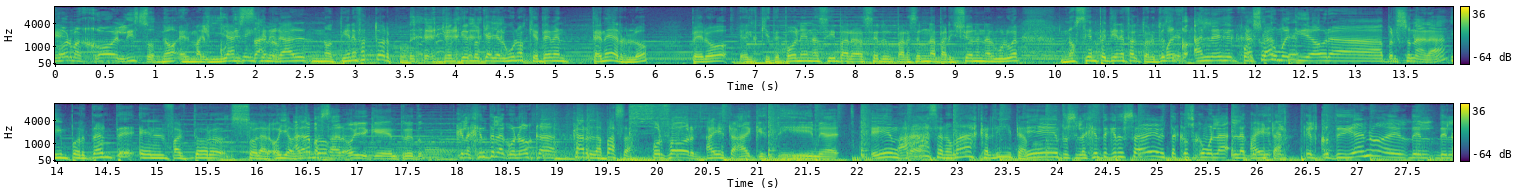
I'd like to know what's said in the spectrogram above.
mejor, joven, liso. no, el maquillaje en general no tiene factor. po. Yo entiendo que hay algunos que deben tenerlo, pero el que te ponen así para hacer para hacer una aparición en algún lugar no siempre tiene factor. Entonces, Bueno, hazle caso a tu importante- maquilladora personal, ¿ah? Importante el factor solar. Oye, Hazla hablando. pasar, oye, que entre que la gente la conozca, Carla, pasa. por favor. Ahí está. Ay, que tímida. Entra. Pasa nomás, Carlita. Entra, si la gente quiere saber estas cosas como la, la el, el cotidiano del, del, del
